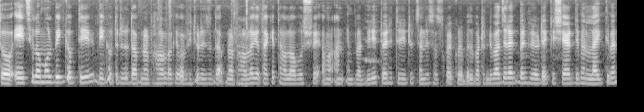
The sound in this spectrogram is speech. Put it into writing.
তো এই ছিল মূল বিজ্ঞপ্তি। বিজ্ঞপ্তিটি যদি আপনার ভালো লাগে বা ভিডিওটি যদি আপনার ভালো লাগে থাকে, তাহলে অবশ্যই আমার unemployed video twenty three YouTube channel subscribe করে বেল বাটনটি বাজিয়ে রাখবেন। ভিডিওটি একটি শেয়ার দিবেন লাইক দিবেন।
